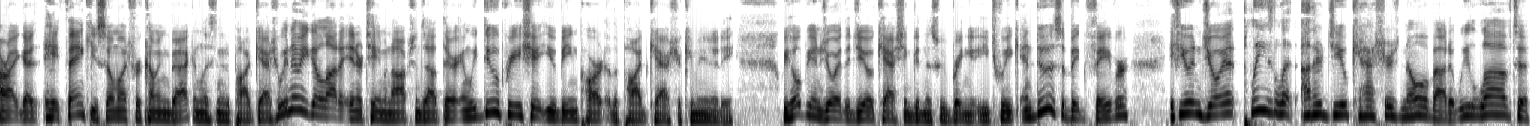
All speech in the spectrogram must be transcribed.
All right, guys. Hey, thank you so much for coming back and listening to the podcast. We know you get a lot of entertainment options out there, and we do appreciate you being part of the podcacher community. We hope you enjoy the geocaching goodness we bring you each week. And do us a big favor. If you enjoy it, please let other geocachers know about it. We love to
